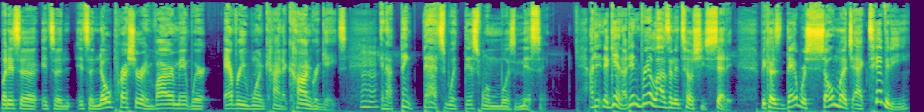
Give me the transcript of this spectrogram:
But it's a it's a it's a no pressure environment where everyone kind of congregates and i think that's what this one was missing. I didn't again, I didn't realize it until she said it. Because there was so much activity.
